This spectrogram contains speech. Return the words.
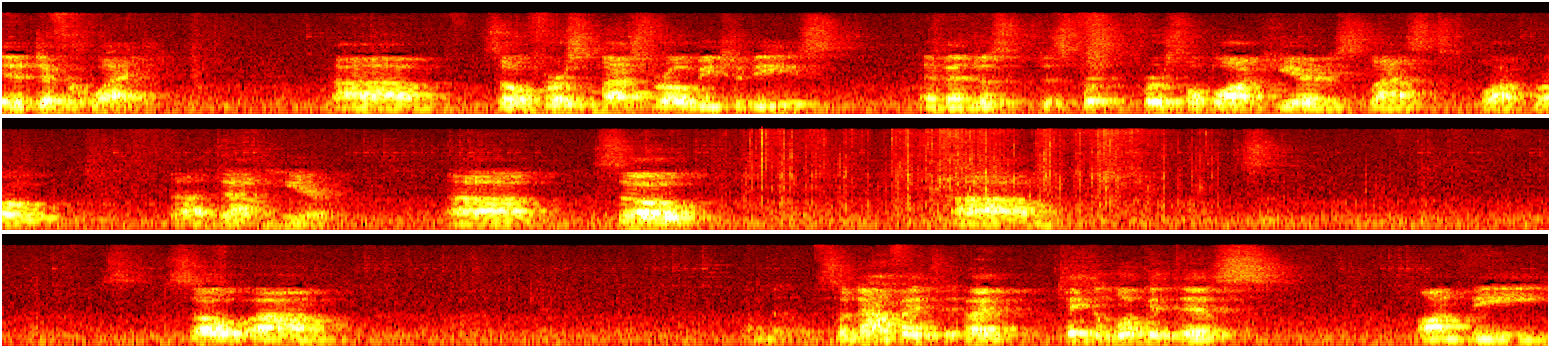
in a different way. Um, so first and last row of each of these, and then just this first full block here, and this last block row uh, down here. Um, so, um, so, um, so now if I, if I take a look at this on the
